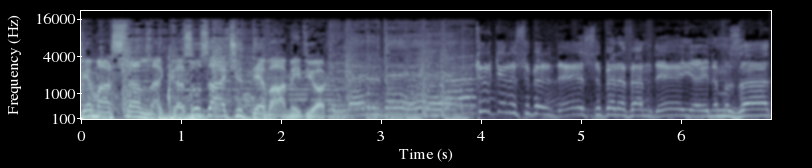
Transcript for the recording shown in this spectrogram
Cem Arslan'la gazoz ağacı devam ediyor. Türkiye'nin süperinde, süper FM'de yayınımıza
